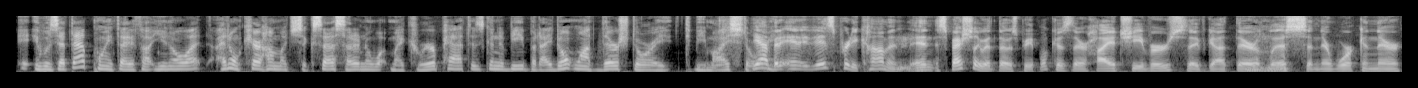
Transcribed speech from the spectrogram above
it was at that point that I thought, you know what? I don't care how much success. I don't know what my career path is going to be, but I don't want their story to be my story. Yeah, but it is pretty common, and especially with those people because they're high achievers. They've got their mm-hmm. lists and they're working their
